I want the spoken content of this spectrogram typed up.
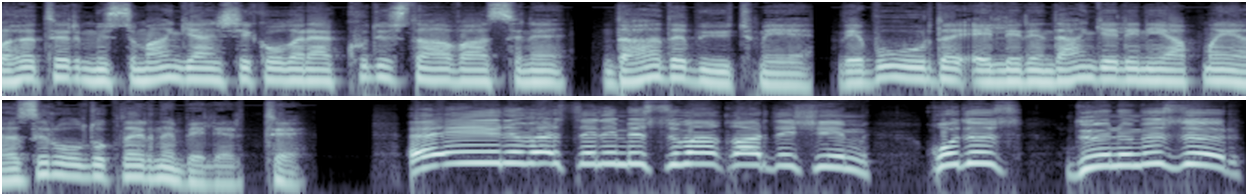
Bahatır Müslüman gençlik olarak Kudüs davasını daha da büyütmeye ve bu uğurda ellerinden geleni yapmaya hazır olduklarını belirtti. Ey üniversiteli Müslüman kardeşim! Kudüs düğünümüzdür,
